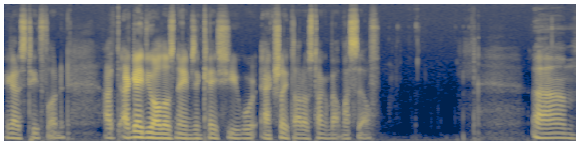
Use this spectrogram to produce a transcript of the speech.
He got his teeth floated. I, I gave you all those names in case you were actually thought I was talking about myself. Um,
